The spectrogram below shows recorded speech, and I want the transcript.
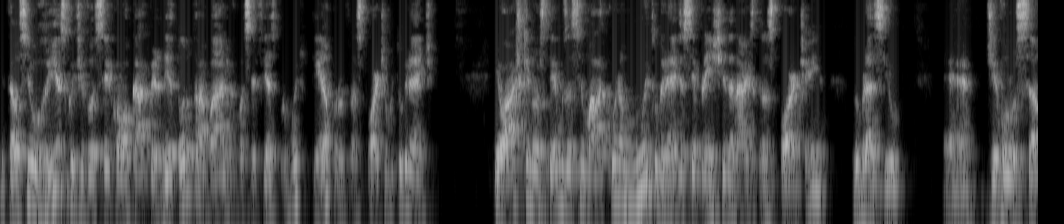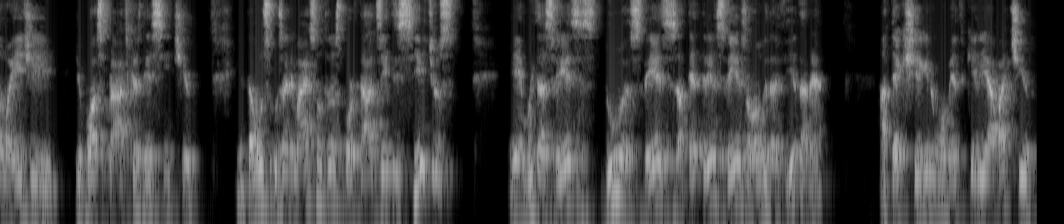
Então, assim, o risco de você colocar, perder todo o trabalho que você fez por muito tempo no transporte é muito grande. Eu acho que nós temos assim uma lacuna muito grande a ser preenchida na área de transporte ainda no Brasil, é, de evolução aí de, de boas práticas nesse sentido. Então, os, os animais são transportados entre sítios muitas vezes, duas vezes, até três vezes ao longo da vida, né? Até que chegue no momento que ele é abatido.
